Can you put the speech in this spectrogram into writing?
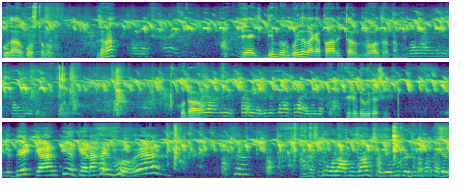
বোধা গোস্ত লোক বুঝো না এই ডিম ধরুন গলিতে থাকা তো আর এটা লওয়ার দরকার নেই কোথা এটা তো বুঝতেছি এটা দেখ আর কি কেডা খাইবো? আমরা শুধু বলে আমি জানছি যে মুখে ডিম পাতা এই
